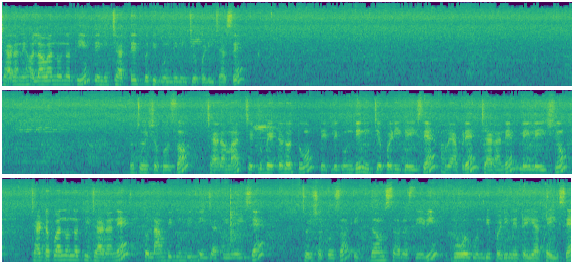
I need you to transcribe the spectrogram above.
ચારાને હલાવવાનો નથી, તેની જાતે જ બધી ગુંદી નીચે પડી જશે. તો જોઈ શકો છો. ચારામાં જેટલું બેટર હતું તેટલી ગુંદી નીચે પડી ગઈ છે. હવે આપણે ચારાને લઈ લઈશું. ઝાટકવાનું નથી ઝારાને, તો લાંબી ગુંદી થઈ જતી હોય છે. જોઈ શકો છો, એકદમ સરસ એવી ગોળ ગુંદી પડીને તૈયાર થઈ છે.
